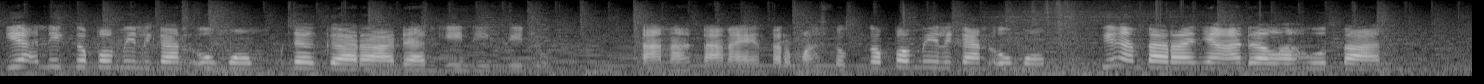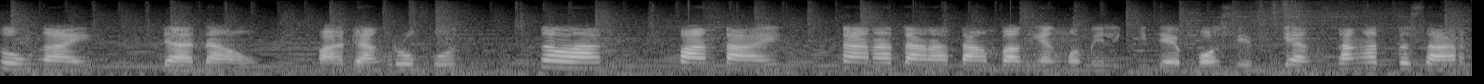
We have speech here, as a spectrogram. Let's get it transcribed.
yakni kepemilikan umum, negara, dan individu. Tanah-tanah yang termasuk kepemilikan umum di antaranya adalah hutan, sungai, danau, padang rumput, selat, pantai, tanah-tanah tambang yang memiliki deposit yang sangat besar,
